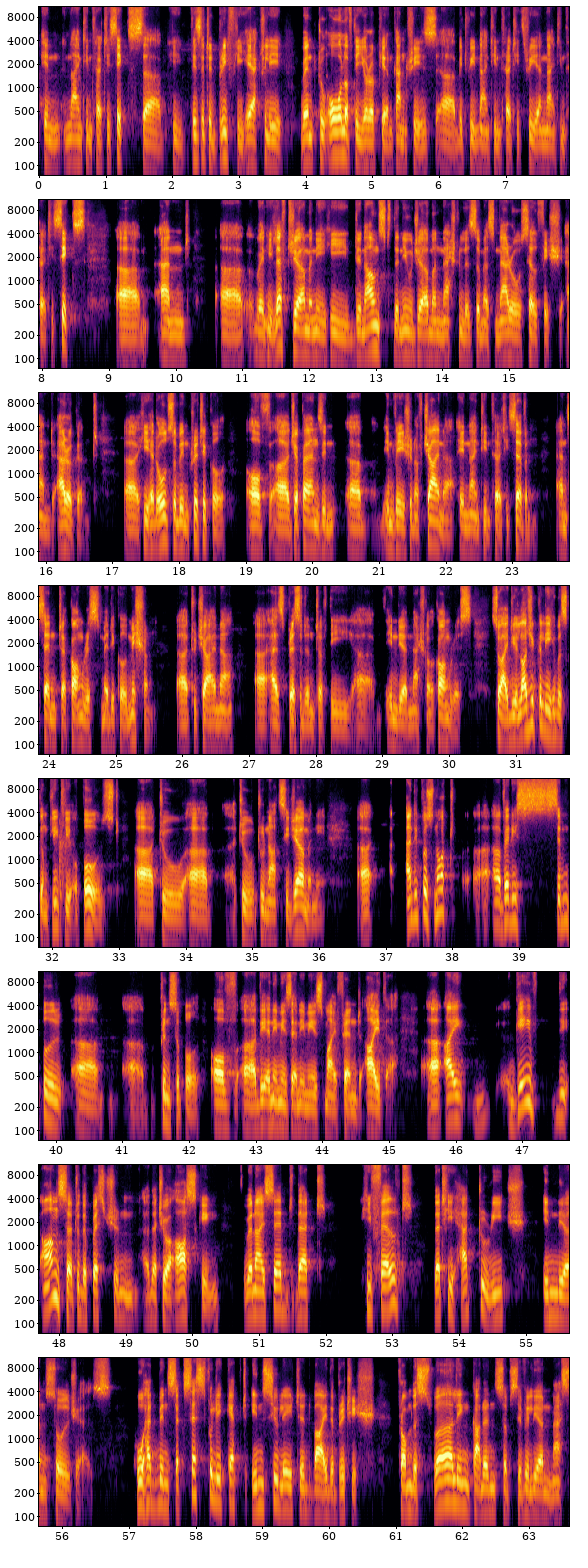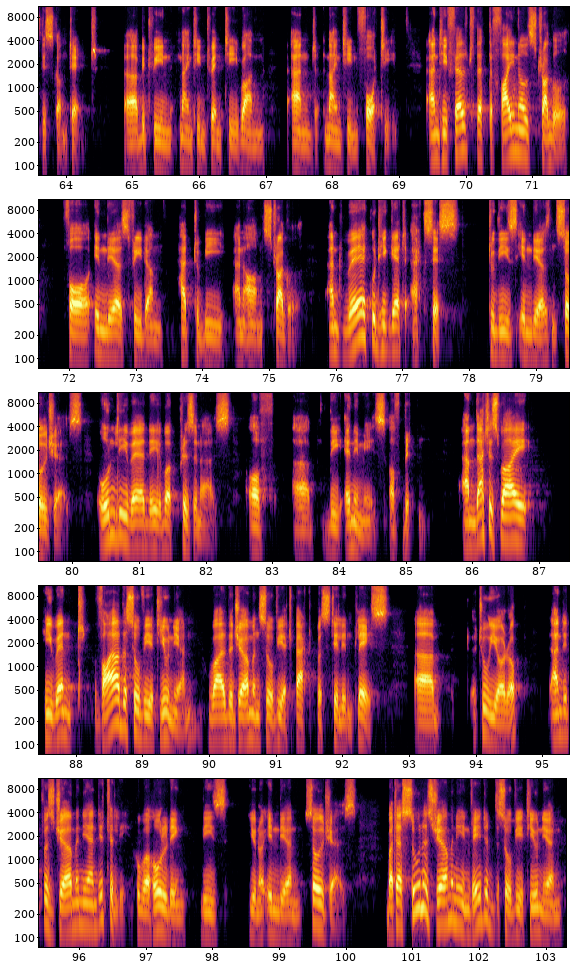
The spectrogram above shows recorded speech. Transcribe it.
in 1936, he visited briefly. He actually went to all of the European countries between 1933 and 1936 um, and uh, when he left Germany, he denounced the new German nationalism as narrow, selfish, and arrogant. Uh, he had also been critical of uh, Japan's in, uh, invasion of China in 1937 and sent a Congress medical mission uh, to China uh, as president of the Indian National Congress. So ideologically, he was completely opposed to, to, to Nazi Germany. and it was not a very simple uh, uh, principle of uh, the enemy's enemy is my friend either. Uh, I gave the answer to the question that you're asking when I said that he felt that he had to reach Indian soldiers who had been successfully kept insulated by the British from the swirling currents of civilian mass discontent uh, between 1921 and 1940. And he felt that the final struggle for India's freedom had to be an armed struggle. And where could he get access to these Indian soldiers? Only where they were prisoners of uh, the enemies of Britain. And that is why he went via the Soviet Union, while the German Soviet Pact was still in place, uh, to Europe and it was Germany and Italy who were holding these you know, Indian soldiers. But as soon as Germany invaded the Soviet Union,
